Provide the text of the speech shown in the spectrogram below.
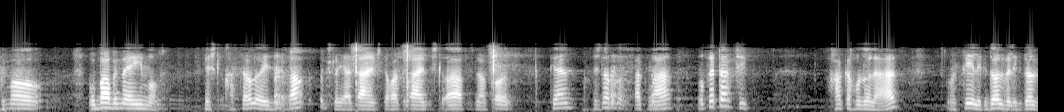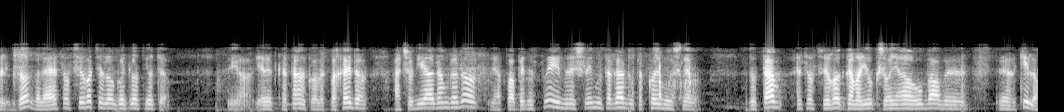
כמו עובר במי אימו. יש לו, חסר לו איזה דבר, יש לו ידיים, יש לו רגליים, יש לו אף, יש לו הכל, כן? יש לו הכל, רק מה? הוא קטנצ'יק. אחר כך הוא נולד, הוא מתחיל לגדול ולגדול ולגדול, ולעשר ספירות שלו גודלות יותר. ילד קטן, הולך בחדר, עד שהוא נהיה אדם גדול, הוא נהיה כבר בן 20, זה שלימוס הגדלות, הכל שלמה. אז אותם עשר ספירות גם היו כשהוא היה עובר בקילו,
